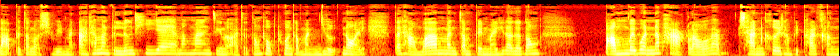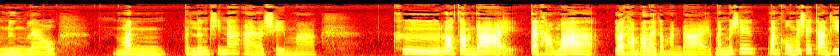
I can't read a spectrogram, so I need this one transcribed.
บาปไปตลอดชีวิตไหมอะถ้ามันเป็นเรื่องที่แย่มากๆจริงเราอาจจะต้องทบทวนกับมันเยอะหน่อย แต่ถามว่ามันจำเป็นไหมที่เราจะต้องปั๊มไว้บนหน้าผากเราว่าแบบฉันเคยทำผิดพลาดครั้งหนึ่งแล้ว มันเป็นเรื่องที่น่าอายและเชมมาก คือเราจำได้ แต่ถามว่าเราทำอะไรกับมันได้ มันไม่ใช่ มันคงไม่ใช่การที่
